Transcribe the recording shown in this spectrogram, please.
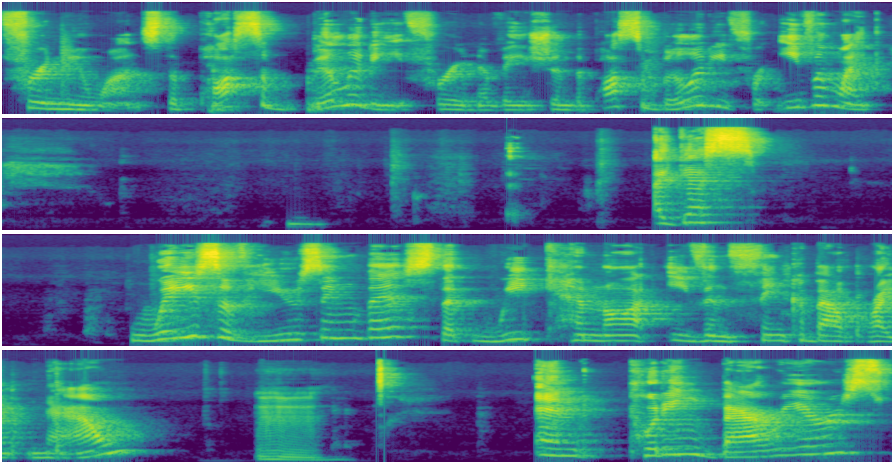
for nuance, the possibility for innovation, the possibility for even like, I guess, ways of using this that we cannot even think about right now. Mm-hmm. And putting barriers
